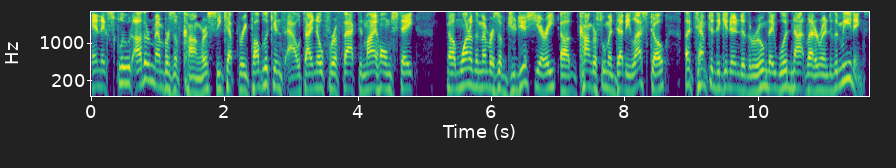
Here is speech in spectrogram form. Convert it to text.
and exclude other members of Congress. He kept Republicans out. I know for a fact in my home state, um, one of the members of Judiciary, uh, Congresswoman Debbie Lesko, attempted to get into the room. They would not let her into the meetings.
